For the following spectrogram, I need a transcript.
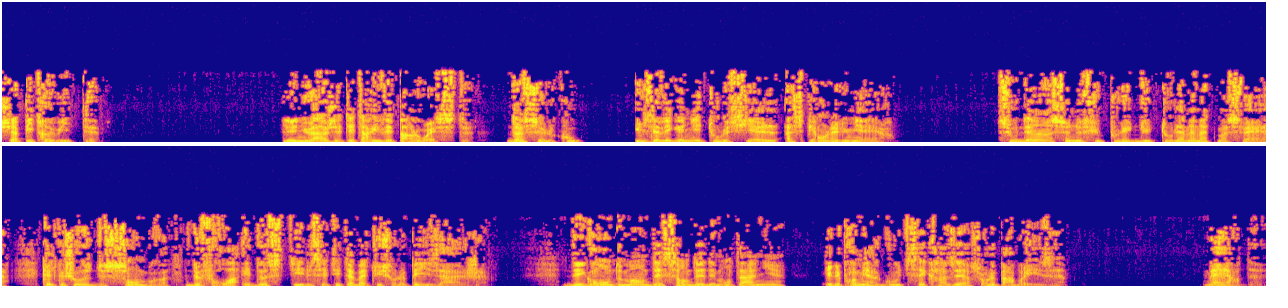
Chapitre 8 Les nuages étaient arrivés par l'ouest. D'un seul coup, ils avaient gagné tout le ciel, aspirant la lumière. Soudain, ce ne fut plus du tout la même atmosphère. Quelque chose de sombre, de froid et d'hostile s'était abattu sur le paysage. Des grondements descendaient des montagnes, et les premières gouttes s'écrasèrent sur le pare-brise. Merde,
